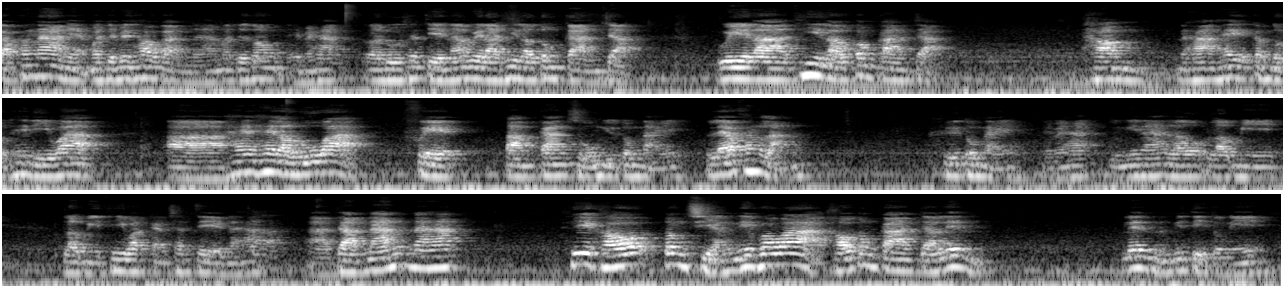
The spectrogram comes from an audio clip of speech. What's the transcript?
กับข้างหน้าเนี่ยมันจะไม่เท่ากันนะมันจะต้องเห็นไหมฮะเราดูชัดเจนนะเวลาที่เราต้องการจะเวลาที่เราต้องการจะทำนะฮะให้กำหนดให้ดีว่าอ่าให้ให้เรารู้ว่าเฟสต่ำกลางสูงอยู่ตรงไหน แล้วข้างหลังคือตรงไหนเห็นไหมฮะตรงนี้นะเราเรามีเรามีที่วัดกันชัดเจนนะฮะจ้ะอ่าจากนั้นนะฮะที่เขาต้องเฉียงนี่เพราะว่าเขาต้องการจะเล่นเล่นมิติตรงนี้เ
